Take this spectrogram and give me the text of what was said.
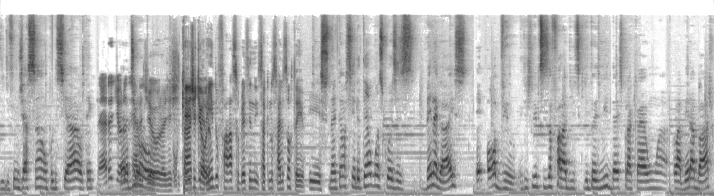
de, de filmes de ação, policial, tem Era de ouro. Era de né? Era de ouro. ouro. A gente O tá queijo de ouro. querendo falar sobre esse, só que não sai no sorteio. isso, né? Então, assim, ele tem algumas coisas bem legais. É óbvio, a gente nem precisa falar disso, que de 2010 pra cá é uma ladeira abaixo.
